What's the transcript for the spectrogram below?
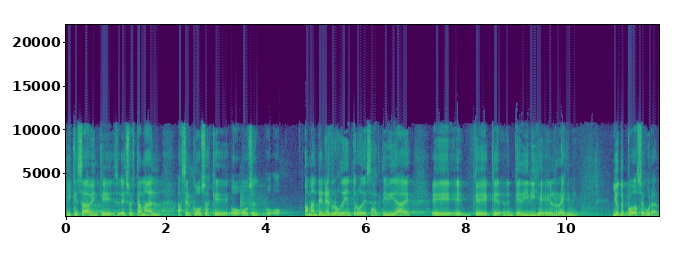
y que saben que eso está mal, hacer cosas que, o, a mantenerlos dentro de esas actividades eh, que, dirige el régimen. Yo te puedo asegurar,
